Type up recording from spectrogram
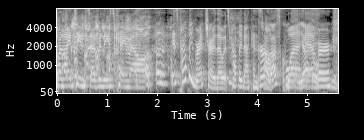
my 1970s came out. It's probably retro though. It's probably back in Girl, style. That's cool. Whatever. Yeah.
